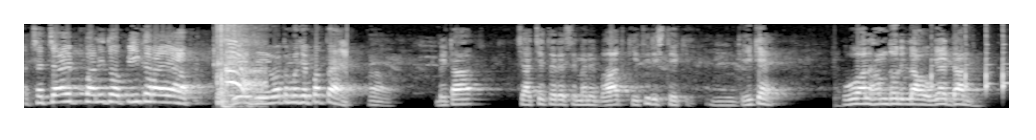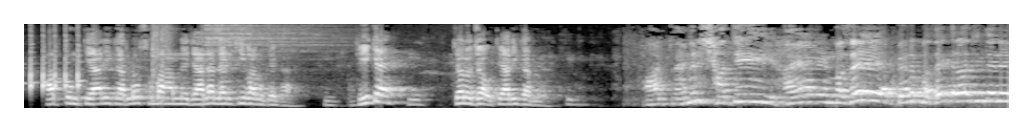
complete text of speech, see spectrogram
अच्छा चाय पानी तो पी कर आए आप। जी जी वो तो मुझे पता है। हाँ। बेटा चाचे तेरे से मैंने बात की थी रिश्ते की। ठीक है? वो अल्हम्दुलिल्लाह हो गया डन। अब तुम तैयारी कर लो सुबह हमने जाना लड़की वालों के घर। ठीक। है? चलो जाओ तैयारी कर लो। हाँ तो है मेरी शादी। है मज़े। अब पहले मज़े करा दी तेरे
